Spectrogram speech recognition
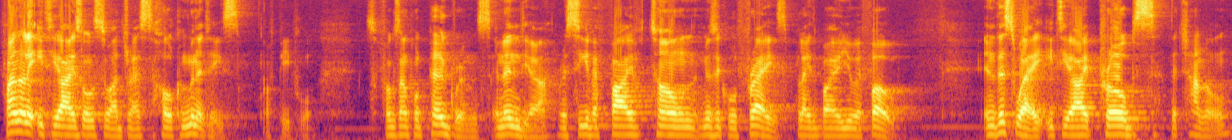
Finally, ETIs also address whole communities of people. So for example, pilgrims in India receive a five-tone musical phrase played by a UFO. In this way, ETI probes the channel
